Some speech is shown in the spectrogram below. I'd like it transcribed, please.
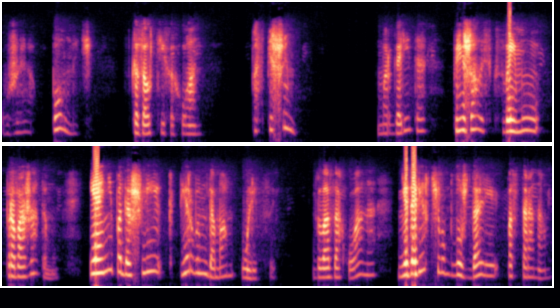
Уже полночь, сказал тихо Хуан. Поспешим. Маргарита прижалась к своему провожатому, и они подошли к первым домам улицы. Глаза Хуана недоверчиво блуждали по сторонам.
